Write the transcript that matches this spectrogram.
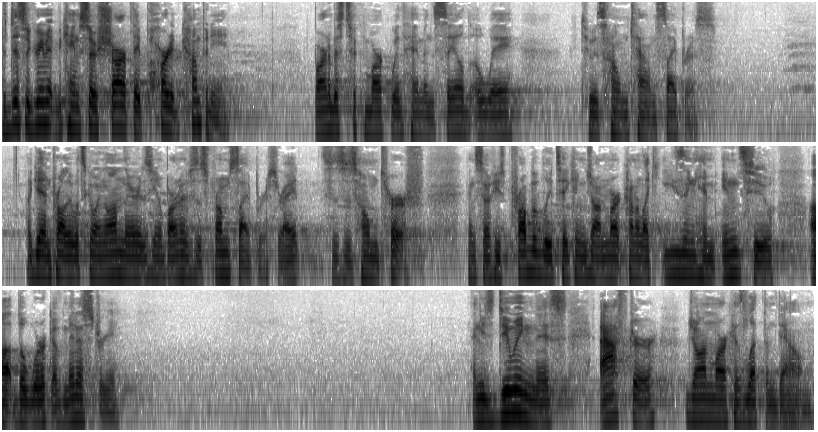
The disagreement became so sharp they parted company. Barnabas took Mark with him and sailed away to his hometown, Cyprus. Again, probably what's going on there is, you know, Barnabas is from Cyprus, right? This is his home turf. And so he's probably taking John Mark, kind of like easing him into uh, the work of ministry. And he's doing this after John Mark has let them down.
